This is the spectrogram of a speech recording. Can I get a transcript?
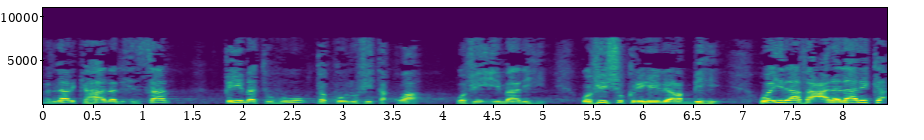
فلذلك هذا الإنسان قيمته تكون في تقواه وفي إيمانه وفي شكره لربه. وإذا فعل ذلك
